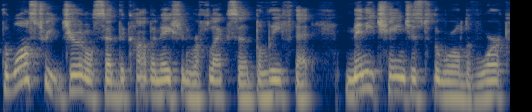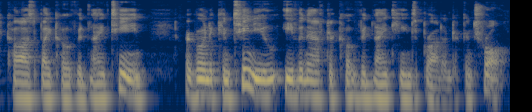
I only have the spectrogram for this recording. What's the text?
The Wall Street Journal said the combination reflects a belief that many changes to the world of work caused by COVID 19 are going to continue even after COVID 19 is brought under control.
